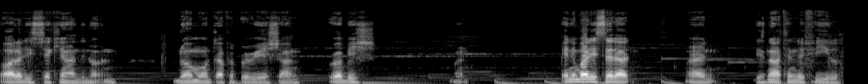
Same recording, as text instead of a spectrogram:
All of this you can't do nothing. No amount of preparation. Rubbish. Man. Anybody say that, man, is not in the field,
